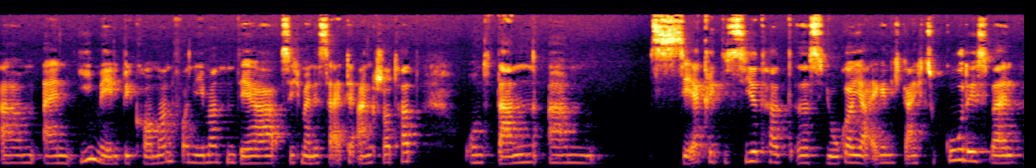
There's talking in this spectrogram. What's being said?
ähm, ein E-Mail bekommen von jemandem, der sich meine Seite angeschaut hat und dann ähm, sehr kritisiert hat, dass Yoga ja eigentlich gar nicht so gut ist, weil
